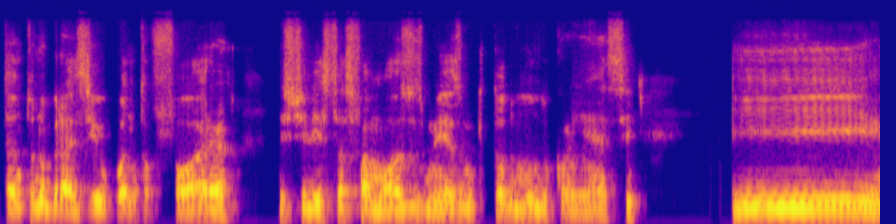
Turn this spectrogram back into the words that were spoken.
tanto no Brasil quanto fora, estilistas famosos mesmo, que todo mundo conhece, e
